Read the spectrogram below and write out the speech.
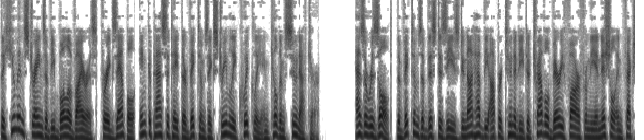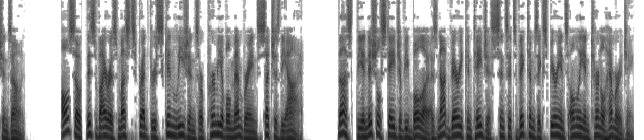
The human strains of Ebola virus, for example, incapacitate their victims extremely quickly and kill them soon after. As a result, the victims of this disease do not have the opportunity to travel very far from the initial infection zone. Also, this virus must spread through skin lesions or permeable membranes such as the eye. Thus, the initial stage of Ebola is not very contagious since its victims experience only internal hemorrhaging.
